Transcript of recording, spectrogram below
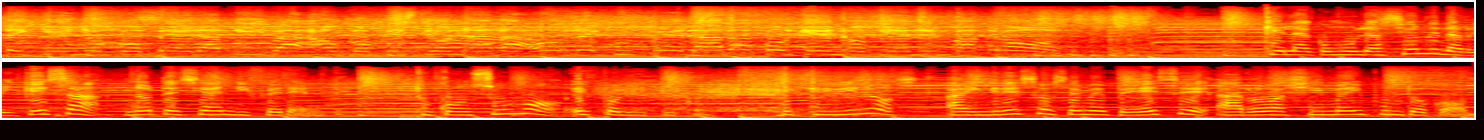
Pequeño, cooperativa, autogestionada o recuperada porque no tienen patrón. Que la acumulación de la riqueza no te sea indiferente. Tu consumo es político. Escribinos a ingresosmps.gmail.com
